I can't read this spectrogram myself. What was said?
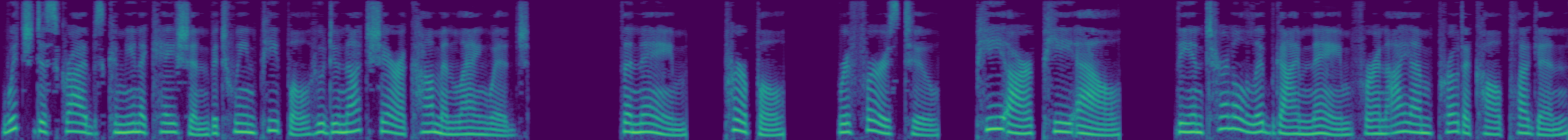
which describes communication between people who do not share a common language. The name, purple, refers to PRPL, the internal libgaim name for an IM protocol plugin.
